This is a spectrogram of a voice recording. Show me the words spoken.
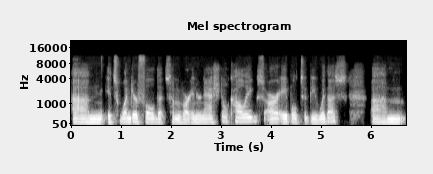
Um, it's wonderful that some of our international colleagues are able to be with us. Um,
